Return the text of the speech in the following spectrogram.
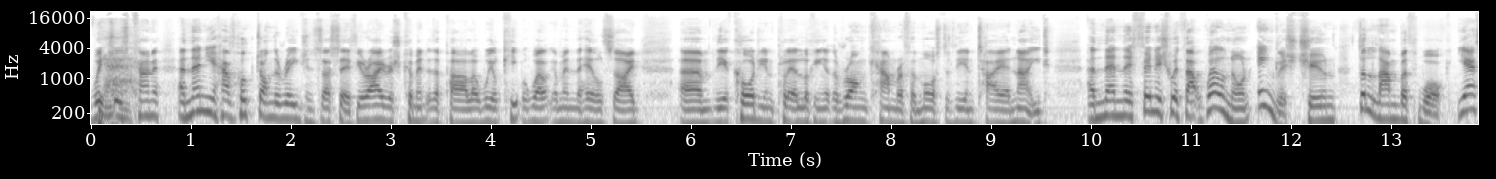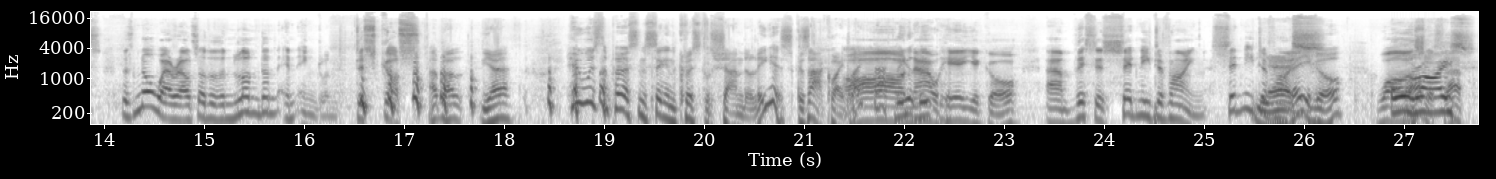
which is kind of. And then you have Hooked on the Regions. As I say, if you're Irish, come into the parlour, we'll keep a welcome in the hillside. Um, the accordion player looking at the wrong camera for most of the entire night. And then they finish with that well known English tune, The Lambeth Walk. Yes, there's nowhere else other than London in England. Discuss. Uh, well, yeah. Who was the person singing Crystal Chandeliers? Because I quite like that. Oh, The- the- now here you go. Um, this is Sydney Devine. Sydney Devine. Yes. There you go. All rise,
